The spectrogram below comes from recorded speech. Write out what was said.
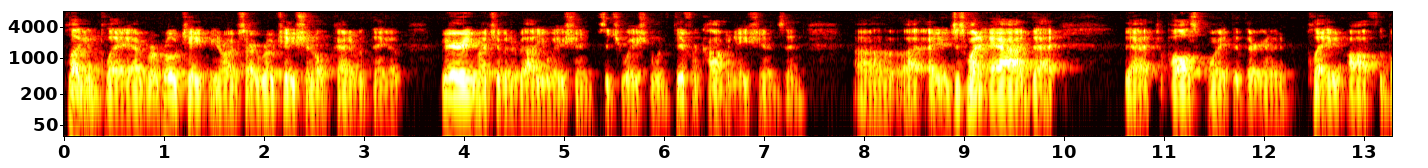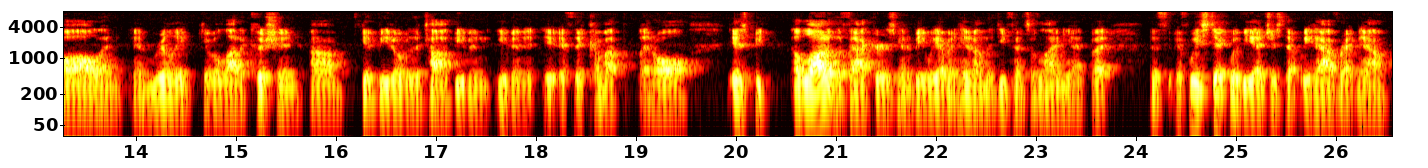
plug and play, a rotate, you know, I'm sorry, rotational kind of a thing of very much of an evaluation situation with different combinations. And uh, I, I, just want to add that that to Paul's point that they're going to play off the ball and, and really give a lot of cushion, um, get beat over the top, even even if they come up at all, is be, a lot of the factor is going to be we haven't hit on the defensive line yet, but if, if we stick with the edges that we have right now,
